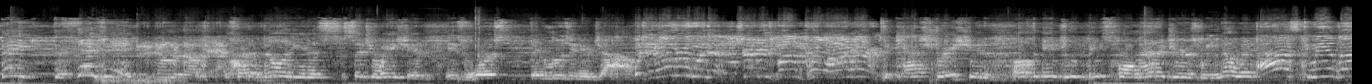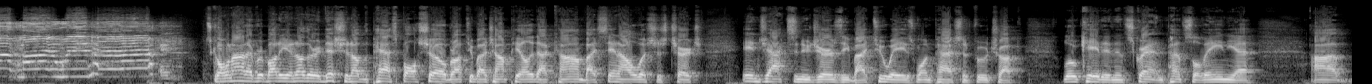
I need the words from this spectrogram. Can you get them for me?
make decisions. Know about that. Credibility in this situation is worse than losing your job. Was it over when the Germans bombed Pearl Harbor? The castration of the Major League Baseball managers, we know it. Ask me about my winner. And What's going on, everybody? Another edition of the Passball Show brought to you by JohnPLA.com, by St. Aloysius Church in Jackson, New Jersey, by Two Ways, One Passion Food Truck, located in Scranton, Pennsylvania. Uh,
